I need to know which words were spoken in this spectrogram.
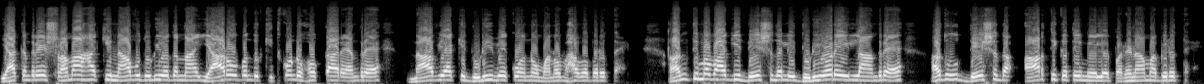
ಯಾಕಂದ್ರೆ ಶ್ರಮ ಹಾಕಿ ನಾವು ದುಡಿಯೋದನ್ನ ಯಾರೋ ಬಂದು ಕಿತ್ಕೊಂಡು ಹೋಗ್ತಾರೆ ಅಂದ್ರೆ ನಾವ್ಯಾಕೆ ದುಡಿಬೇಕು ಅನ್ನೋ ಮನೋಭಾವ ಬರುತ್ತೆ. ಅಂತಿಮವಾಗಿ ದೇಶದಲ್ಲಿ ದುಡಿಯೋರೇ ಇಲ್ಲ ಅಂದ್ರೆ ಅದು ದೇಶದ ಆರ್ಥಿಕತೆ ಮೇಲೆ ಪರಿಣಾಮ ಬೀರುತ್ತೆ.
